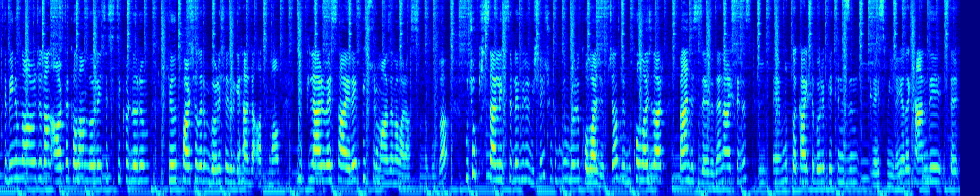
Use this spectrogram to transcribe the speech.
İşte benim daha önceden arta kalan böyle işte stickerlarım, kağıt parçalarım böyle şeyleri genelde atmam. İpler vesaire bir sürü malzeme var aslında burada. Bu çok kişiselleştirilebilir bir şey çünkü bugün böyle kolaj yapacağız ve bu kolajlar bence siz evde denerseniz e, mutlaka işte böyle petinizin resmiyle ya da kendi işte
